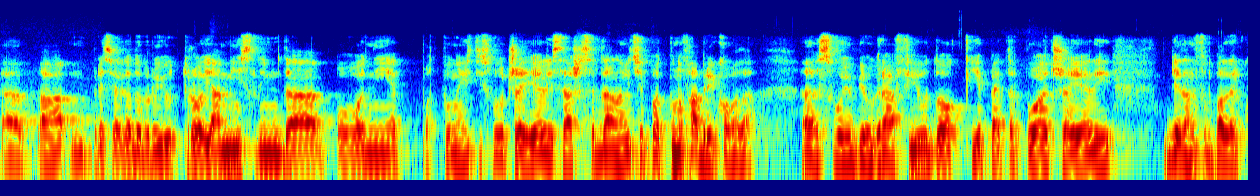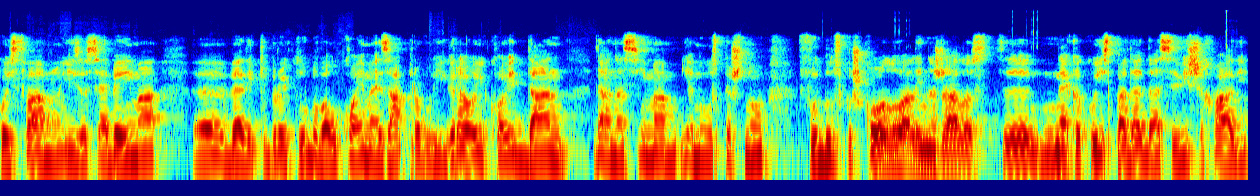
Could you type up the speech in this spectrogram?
Pa, pre svega, dobro jutro. Ja mislim da ovo nije potpuno isti slučaj, jer Saša Srdanović je potpuno fabrikovala e, svoju biografiju, dok je Petar Pojača, jeli, jedan futbaler koji stvarno iza sebe ima e, veliki broj klubova u kojima je zapravo igrao i koji dan danas ima jednu uspešnu futbolsku školu, ali nažalost e, nekako ispada da se više hvali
